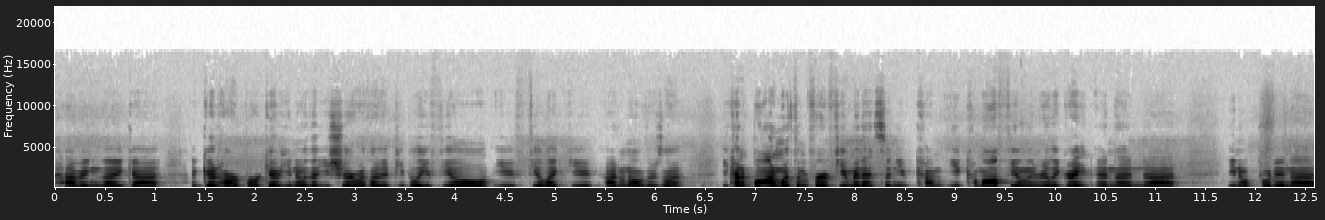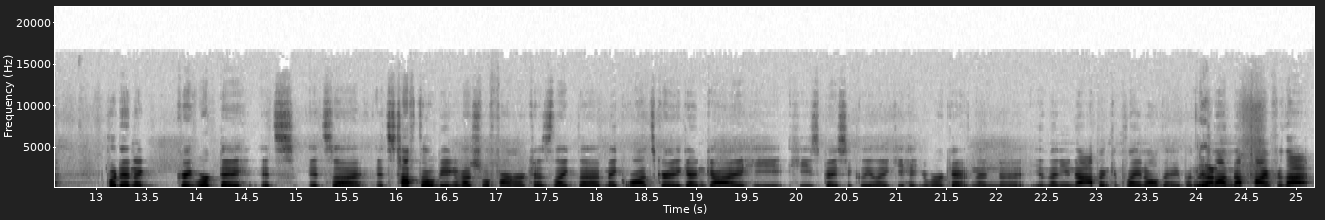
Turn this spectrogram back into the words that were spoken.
having like uh, a good hard workout, you know that you share with other people. You feel you feel like you I don't know. There's a you kind of bond with them for a few minutes, and you come you come off feeling really great, and then uh, you know put in a put in a great work day. It's it's uh it's tough though being a vegetable farmer because like the make WODs great again guy, he he's basically like you hit your workout and then uh, and then you nap and complain all day, but there's Yeah. not enough time for that.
